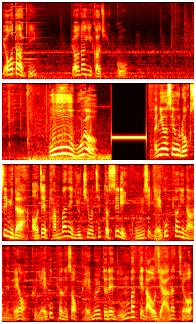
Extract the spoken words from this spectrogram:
뼈다귀? 뼈다귀까지 있고. 오 뭐야? 안녕하세요 록스입니다. 어제 반반의 유치원 챕터 3 공식 예고편이 나왔는데요. 그 예고편에서 괴물들의 눈밖에 나오지 않았죠.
